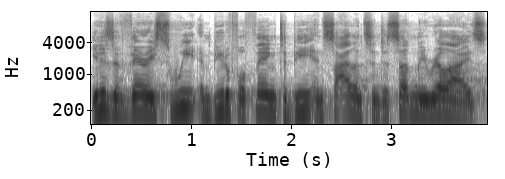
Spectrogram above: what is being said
It is a very sweet and beautiful thing to be in silence and to suddenly realize,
